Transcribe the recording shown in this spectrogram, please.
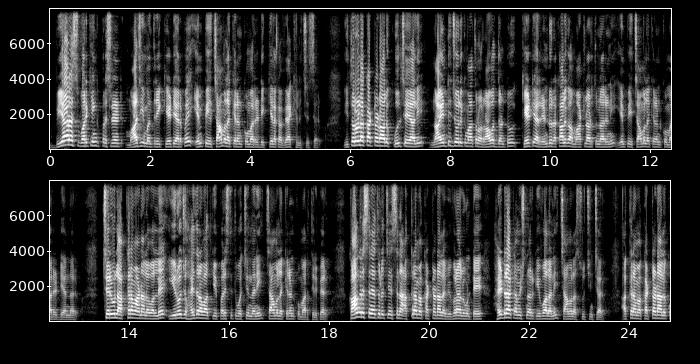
బీఆర్ఎస్ వర్కింగ్ ప్రెసిడెంట్ మాజీ మంత్రి కేటీఆర్పై ఎంపీ చామల కిరణ్ కుమార్ రెడ్డి కీలక వ్యాఖ్యలు చేశారు. ఇతరుల కట్టడాలు కూల్చేయాలి నా ఇంటి జోలికి మాత్రం రావద్దంటూ కేటీఆర్ రెండు రకాలుగా మాట్లాడుతున్నారని ఎంపీ చామల కిరణ్ కుమార్ రెడ్డి అన్నారు. చెరువుల అక్రమాణాల వల్లే ఈరోజు హైదరాబాద్కి ఈ పరిస్థితి వచ్చిందని చామల కిరణ్ కుమార్ తెలిపారు. కాంగ్రెస్ నేతలు చేసిన అక్రమ కట్టడాల వివరాలు ఉంటే హైడ్రా కమిషనర్కు ఇవ్వాలని చామల సూచించారు. అక్రమ కట్టడాలకు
